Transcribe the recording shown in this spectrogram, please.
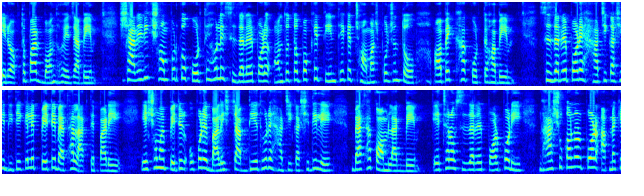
এই রক্তপাত বন্ধ হয়ে যাবে। শারীরিক সম্পর্ক করতে হলে সিজারের পরে অন্ততপক্ষে তিন থেকে ছ মাস পর্যন্ত অপেক্ষা করতে হবে। সিজারের পরে হাঁচি কাশি দিতে গেলে পেটে ব্যথা লাগতে পারে। এ সময় পেটের ওপরে বালিশ চাপ দিয়ে ধরে হাঁচি কাশি দিলে ব্যথা কম লাগবে। এছাড়াও সিজারের পরপরই ঘাস শুকানোর পর আপনাকে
